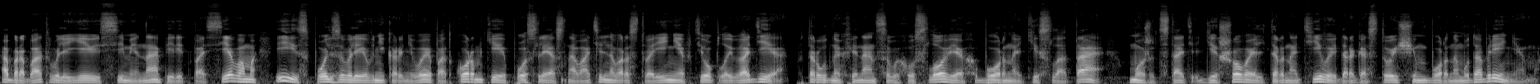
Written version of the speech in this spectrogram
обрабатывали ею семена перед посевом и использовали в некорневые подкормки после основательного растворения в теплой воде. В трудных финансовых условиях борная кислота может стать дешевой альтернативой дорогостоящим борным удобрениям.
